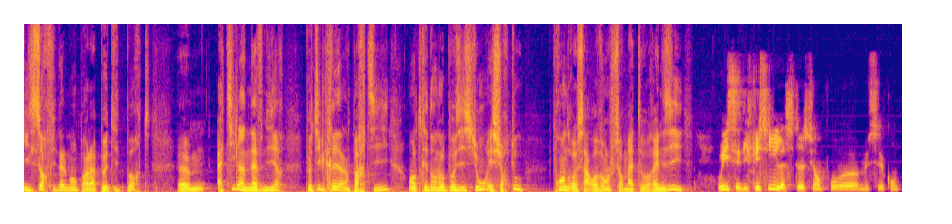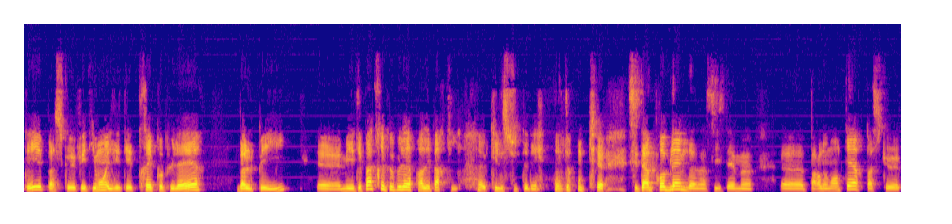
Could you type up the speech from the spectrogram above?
Il sort finalement par la petite porte. A-t-il un avenir? Peut-il créer un parti, entrer dans l'opposition et surtout prendre sa revanche sur Matteo Renzi? Oui, c'est difficile la situation pour euh, M. Conte parce qu'effectivement, il était très populaire dans le pays, euh, mais il n'était pas très populaire par les partis qu'il soutenait. Donc, c'est un problème dans un système euh, parlementaire parce que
